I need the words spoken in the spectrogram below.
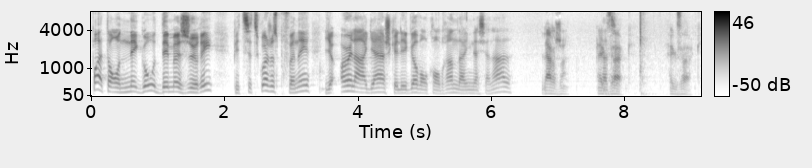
Pas à ton ego démesuré. Puis tu sais quoi, juste pour finir, il y a un langage que les gars vont comprendre dans la Ligue nationale. L'argent. Exact. Exact.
